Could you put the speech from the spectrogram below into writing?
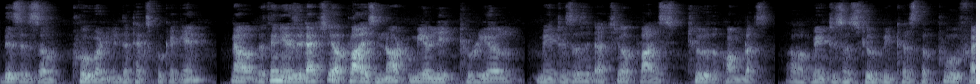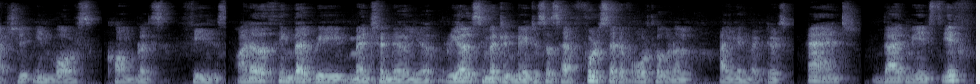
This is uh, proven in the textbook again. Now the thing is it actually applies not merely to real matrices, it actually applies to the complex uh, matrices too because the proof actually involves complex fields. Another thing that we mentioned earlier, real symmetric matrices have full set of orthogonal eigenvectors and that means if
